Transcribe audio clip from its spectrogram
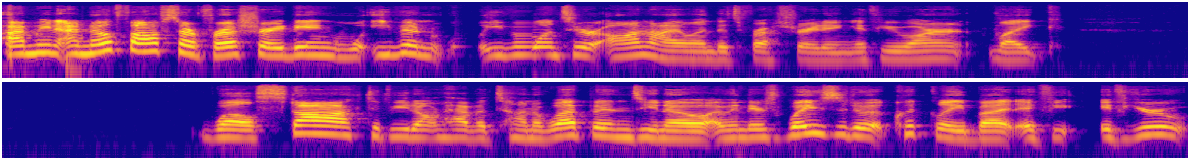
I mean, I know FOFs are frustrating. Even even once you're on island, it's frustrating if you aren't like well stocked if you don't have a ton of weapons you know i mean there's ways to do it quickly but if you if you're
